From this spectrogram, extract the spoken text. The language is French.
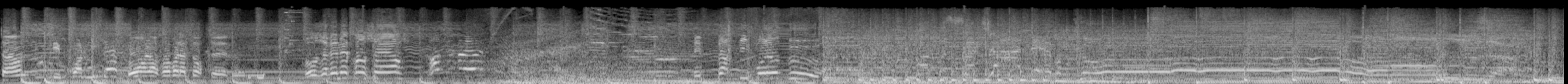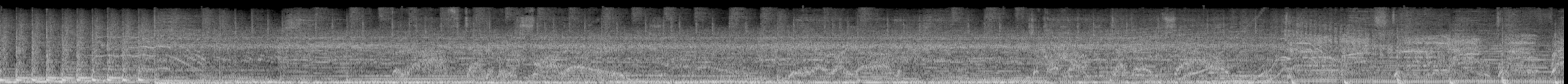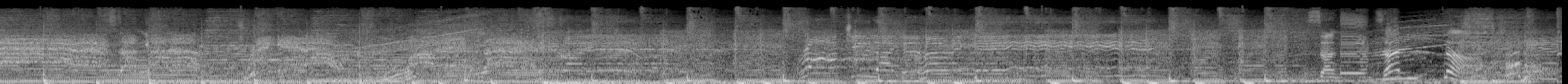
Bon, alors j'envoie la porteuse. Bon, je vais mettre en charge. C'est parti pour le cours. Zan, zan, na.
